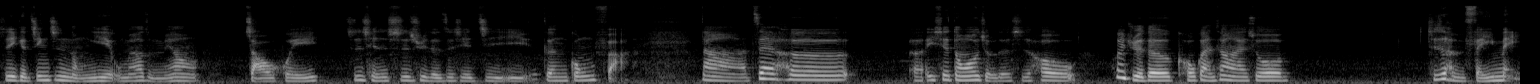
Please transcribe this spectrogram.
是一个精致农业，我们要怎么样找回之前失去的这些记忆跟功法？那在喝呃一些东欧酒的时候，会觉得口感上来说，其实很肥美，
